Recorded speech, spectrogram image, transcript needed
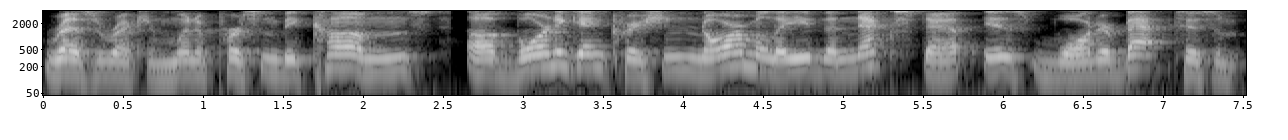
resurrection. When a person becomes a born again Christian, normally the next step is water baptism.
